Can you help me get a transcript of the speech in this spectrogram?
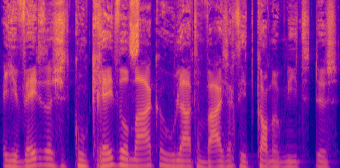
En je weet het als je het concreet wil maken, hoe laat en waar zegt hij het kan ook niet. Dus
